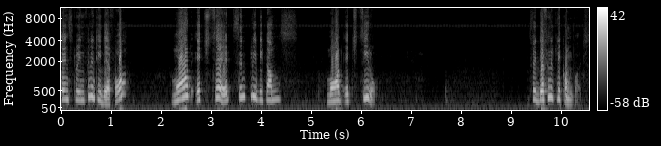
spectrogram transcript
tends to infinity therefore, mod h z simply becomes mod h 0. So, it definitely converges.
